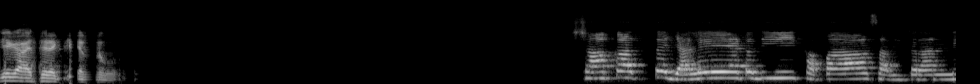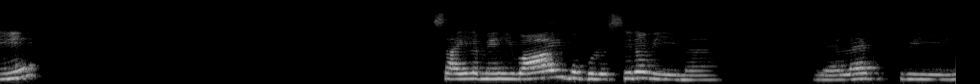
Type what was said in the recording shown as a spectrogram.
ඒක ආයතනයක් කියන්නකෝ. ශාකත්ත ජලයටදී කපා සවි කරන්නේ සෛලමෙහි වායු බුබුලු සිරවීම වැළැක්වීම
